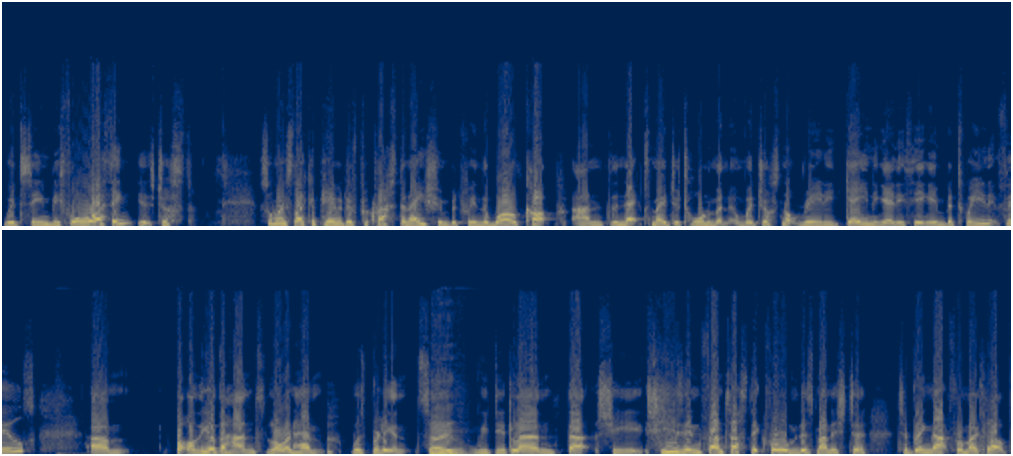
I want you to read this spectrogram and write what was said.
we'd seen before, I think. It's just, it's almost like a period of procrastination between the World Cup and the next major tournament. And we're just not really gaining anything in between, it feels. Um, but on the other hand, Lauren Hemp was brilliant. So mm. we did learn that she she is in fantastic form and has managed to to bring that from her club.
